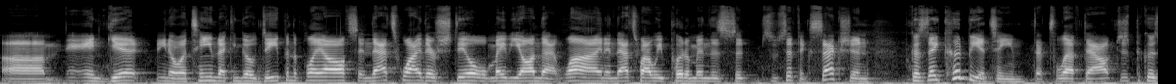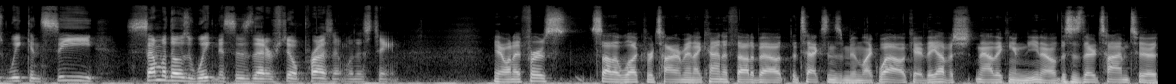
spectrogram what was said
um, and get you know a team that can go deep in the playoffs. And that's why they're still maybe on that line, and that's why we put them in this specific section because they could be a team that's left out just because we can see some of those weaknesses that are still present with this team. Yeah, when I first saw the Luck retirement, I kind of thought about the Texans and been like, "Wow, okay, they have a sh- now they can, you know, this is their time to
